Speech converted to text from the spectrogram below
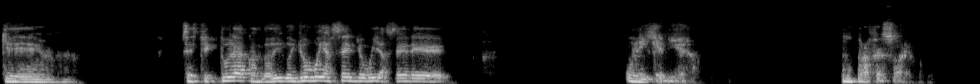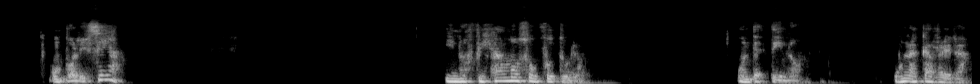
que se estructura cuando digo yo voy a ser, yo voy a ser eh, un ingeniero, un profesor, un policía, y nos fijamos un futuro, un destino, una carrera,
